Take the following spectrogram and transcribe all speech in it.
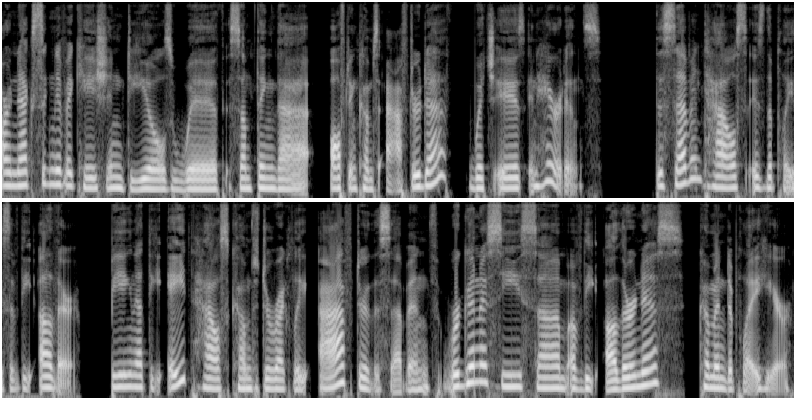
Our next signification deals with something that often comes after death, which is inheritance. The seventh house is the place of the other. Being that the eighth house comes directly after the seventh, we're going to see some of the otherness come into play here.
